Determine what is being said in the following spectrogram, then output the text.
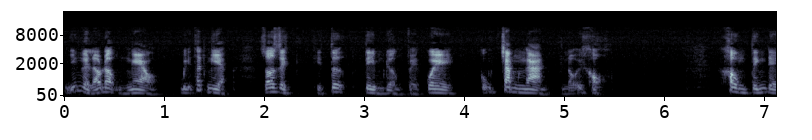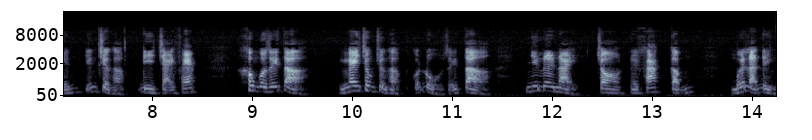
những người lao động nghèo bị thất nghiệp do dịch thì tự tìm đường về quê cũng trăm ngàn nỗi khổ. Không tính đến những trường hợp đi trái phép, không có giấy tờ, ngay trong trường hợp có đủ giấy tờ, nhưng nơi này cho nơi khác cấm mới là đỉnh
